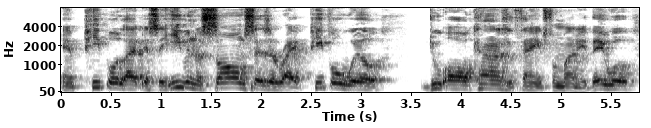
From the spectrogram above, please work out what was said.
and people like to say, even the song says it right. People will do all kinds of things for money. They will,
